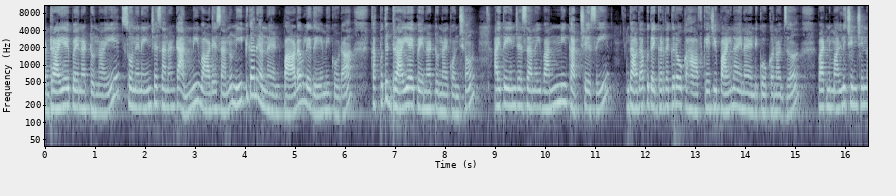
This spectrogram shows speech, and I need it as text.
డ్రై అయిపోయినట్టు ఉన్నాయి సో నేను ఏం చేశానంటే అన్నీ వాడేశాను. నీట్గానే ఉన్నాయండి పాడవలేదు ఏమీ కూడా. కాకపోతే డ్రై అయిపోయినట్టు ఉన్నాయి కొంచెం. అయితే ఏం చేశాను ఇవన్నీ కట్ చేసి దాదాపు దగ్గర దగ్గర ఒక హాఫ్ కేజీ పైన అయినాయండి కోకోనట్స్. వాటిని మళ్ళీ చిన్న చిన్న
